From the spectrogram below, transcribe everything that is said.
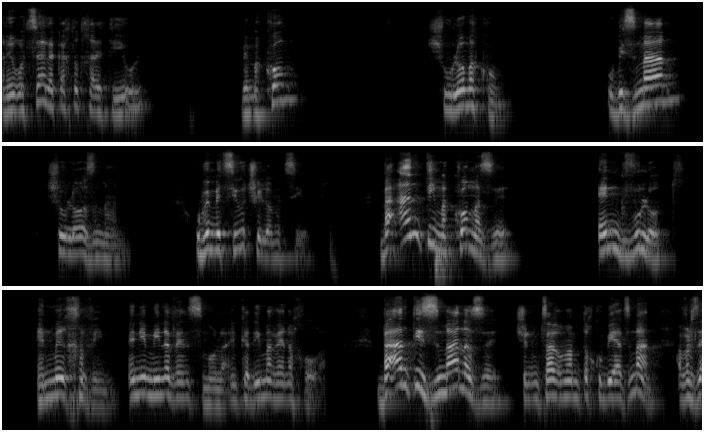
אני רוצה לקחת אותך לטיול במקום שהוא לא מקום, ובזמן שהוא לא זמן, ובמציאות שהיא לא מציאות. באנטי מקום הזה אין גבולות, אין מרחבים, אין ימינה ואין שמאלה, אין קדימה ואין אחורה. באנטי זמן הזה, שנמצא אומנם בתוך קוביית זמן, אבל זה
